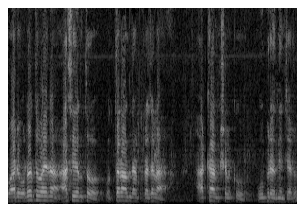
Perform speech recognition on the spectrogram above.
వారి ఉన్నతమైన ఆశయంతో ఉత్తరాంధ్ర ప్రజల ఆకాంక్షలకు ఊపిరి అందించారు.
